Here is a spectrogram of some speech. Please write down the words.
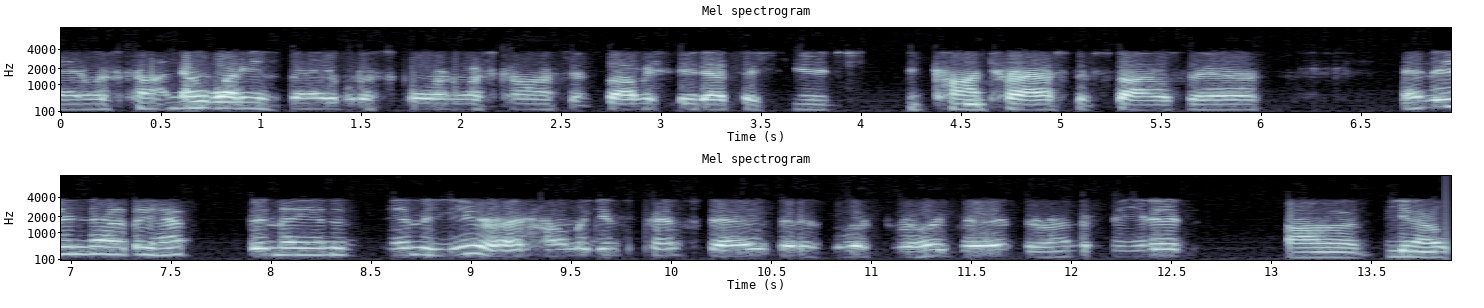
and Wisconsin. Nobody has been able to score in Wisconsin, so obviously that's a huge contrast of styles there. And then uh, they have then they ended in the year at home against Penn State that has looked really good. They're undefeated. Uh, you know,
